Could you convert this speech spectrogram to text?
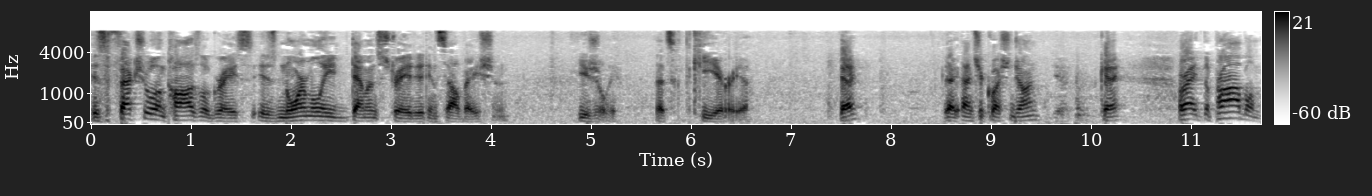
His effectual and causal grace is normally demonstrated in salvation. Usually. That's the key area. Okay? Did that answer your question, John? Yeah. Okay? All right, the problem.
